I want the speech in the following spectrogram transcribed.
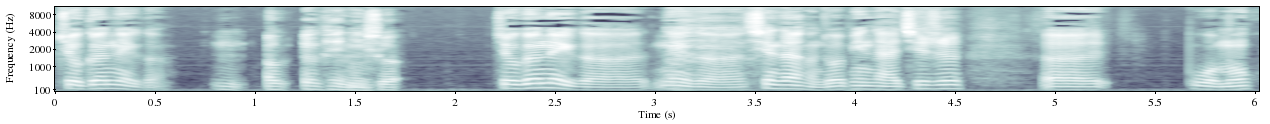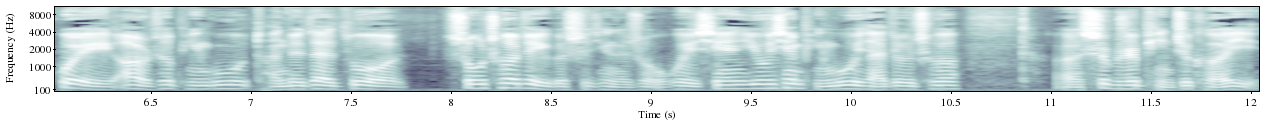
就跟那个嗯，O OK，你说，就跟那个那个现在很多平台，其实呃我们会二手车评估团队在做收车这个事情的时候，会先优先评估一下这个车呃是不是品质可以，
